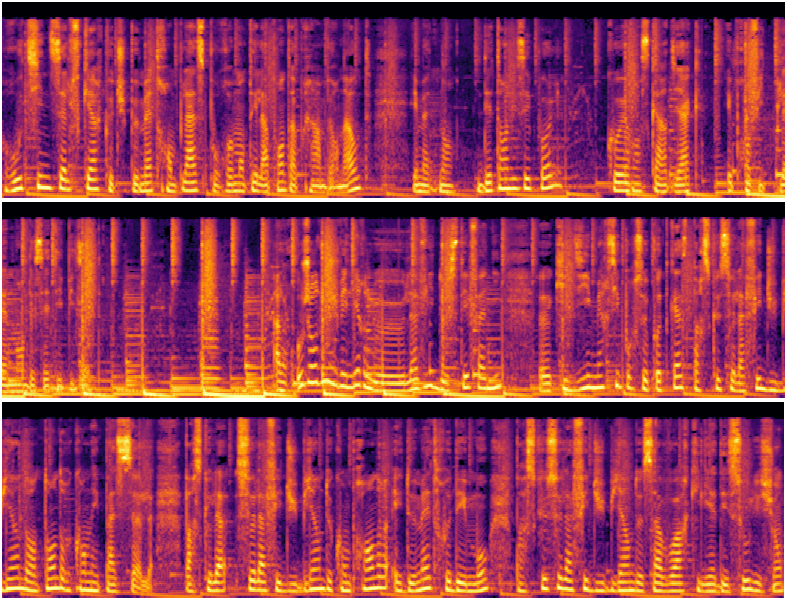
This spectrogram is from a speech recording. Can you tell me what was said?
routines self-care que tu peux mettre en place pour remonter la pente après un burn-out. Et maintenant, détends les épaules, cohérence cardiaque et profite pleinement de cet épisode. Alors aujourd'hui, je vais lire l'avis de Stéphanie euh, qui dit merci pour ce podcast parce que cela fait du bien d'entendre qu'on n'est pas seul, parce que cela fait du bien de comprendre et de mettre des mots, parce que cela fait du bien de savoir qu'il y a des solutions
